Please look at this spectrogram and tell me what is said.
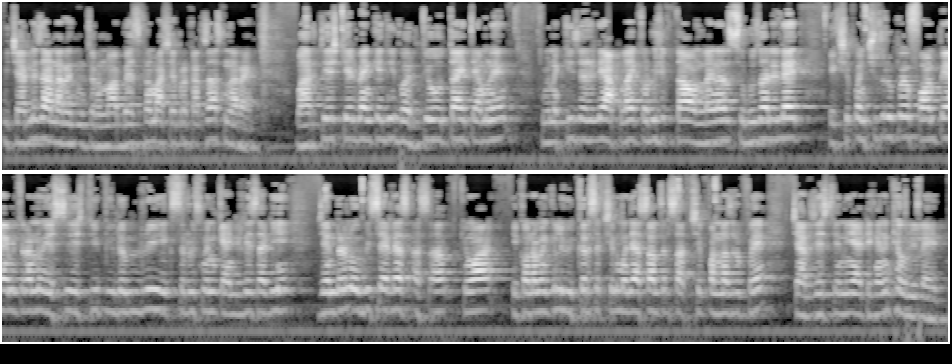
विचारले जाणार आहेत मित्रांनो. अभ्यासक्रम अशा प्रकारचा असणार आहे. भारतीय स्टेट बँकेची भरती होत आहे त्यामुळे तुम्ही नक्कीच यासाठी अप्लाय करू शकता. ऑनलाईन अर्ज सुरू झालेले आहेत. एकशे पंचवीस रुपये फॉर्म पे आहे मित्रांनो. S C S T P W D एक सर्व्हिसमॅन कॅन्डिडेटसाठी जनरल ओबीसी असाल किंवा इकॉनॉमिकली विकर सेक्शनमध्ये असाल तर सातशे पन्नास रुपये चार्जेस त्यांनी या ठिकाणी ठेवलेले आहेत.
